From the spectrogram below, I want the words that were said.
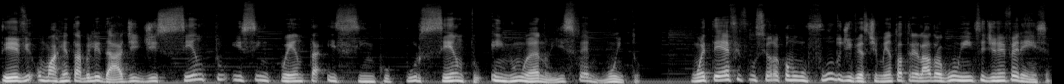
teve uma rentabilidade de 155% em um ano. Isso é muito. Um ETF funciona como um fundo de investimento atrelado a algum índice de referência.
